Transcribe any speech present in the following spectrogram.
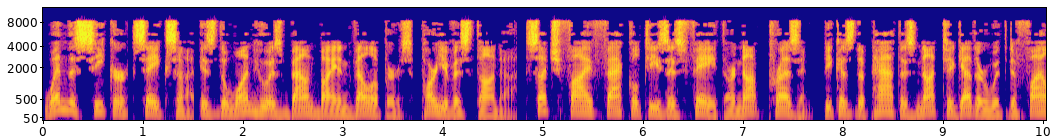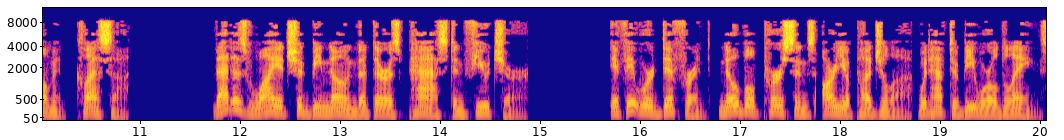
When the seeker is the one who is bound by envelopers such five faculties as faith are not present, because the path is not together with defilement That is why it should be known that there is past and future. If it were different, noble persons would have to be worldlings.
